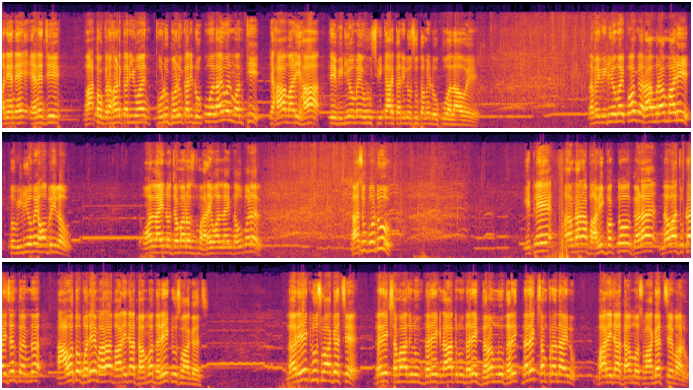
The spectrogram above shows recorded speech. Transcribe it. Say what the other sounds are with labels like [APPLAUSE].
અને એને એને જે વાતો ગ્રહણ કરી હોય થોડું ઘણું ખાલી ડોકું હલાવ્યું હોય ને મનથી કે હા, મારી હા, તે વિડીયોમાં હું સ્વીકાર કરી લઉં છું, તમે ડોકું હલાવો એ. તમે વિડીયોમાં કહો કે રામ રામ માડી તો વિડીયોમાં હોબરી લઉં. ઓનલાઈન નો જમાનો છે મારે ઓનલાઈન થવું પડે આ શું ખોટું? એટલે આવનારા ભાવિક ભક્તો ઘણા નવા જોડાય છે ને, તો એમને આવો તો ભલે મારા બારેજા ધામમાં દરેકનું સ્વાગત છે. દરેકનું સ્વાગત છે. દરેક સમાજનું, દરેક નાતનું, દરેક ધર્મનું, દરેક દરેક સંપ્રદાયનું બારેજા ધામમાં સ્વાગત છે મારું.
